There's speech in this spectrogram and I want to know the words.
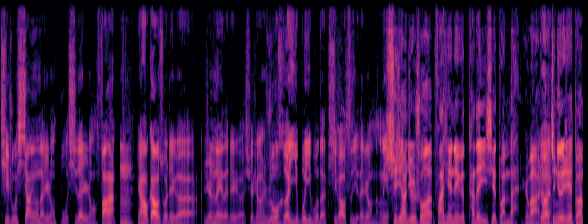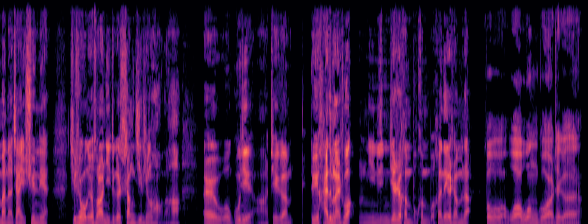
提出相应的这种补习的这种方案，嗯然后告诉这个人类的这个学生如何一步一步的提高自己的这种能力。实际上就是说，发现这个他的一些短板是吧？然后针对这些短板呢加以训练。其实我跟你说，宋老师，你这个商机挺好的哈。呃，我估计啊，这个对于孩子们来说，嗯你你你这是很不很很那个什么的。不不不，我问过这个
